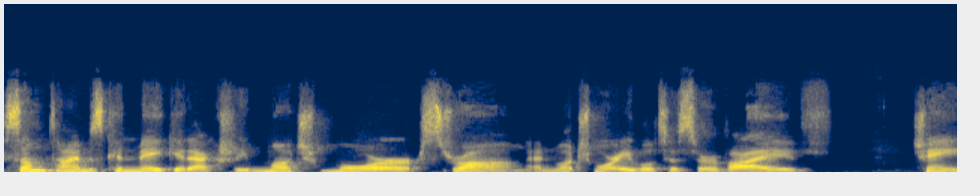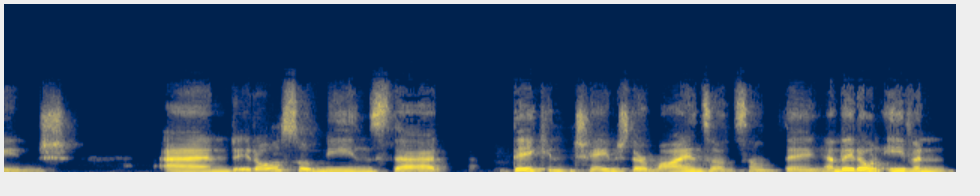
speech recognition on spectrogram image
sometimes can make it actually much more strong and much more able to survive change. And it also means that they can change their minds on something and they don't even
